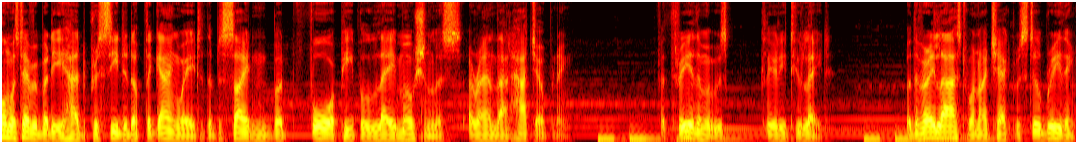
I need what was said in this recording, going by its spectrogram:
Almost everybody had proceeded up the gangway to the Poseidon, but four people lay motionless around that hatch opening. For three of them, it was clearly too late. But the very last one I checked was still breathing.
